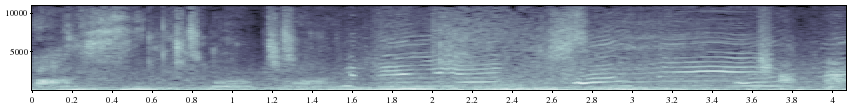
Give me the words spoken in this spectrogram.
I think it's about time. Help me!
